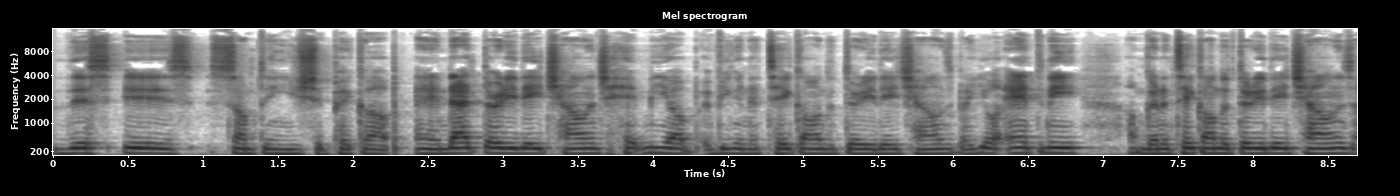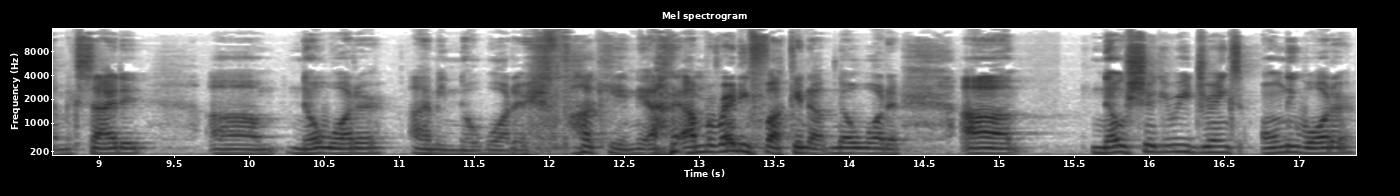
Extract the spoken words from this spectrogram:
this is something you should pick up. And that 30 day challenge, hit me up if you're gonna take on the 30 day challenge. But yo, Anthony, I'm gonna take on the 30 day challenge. I'm excited. Um, no water. I mean, no water. fucking, I'm already fucking up. No water. Um, no sugary drinks, only water.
